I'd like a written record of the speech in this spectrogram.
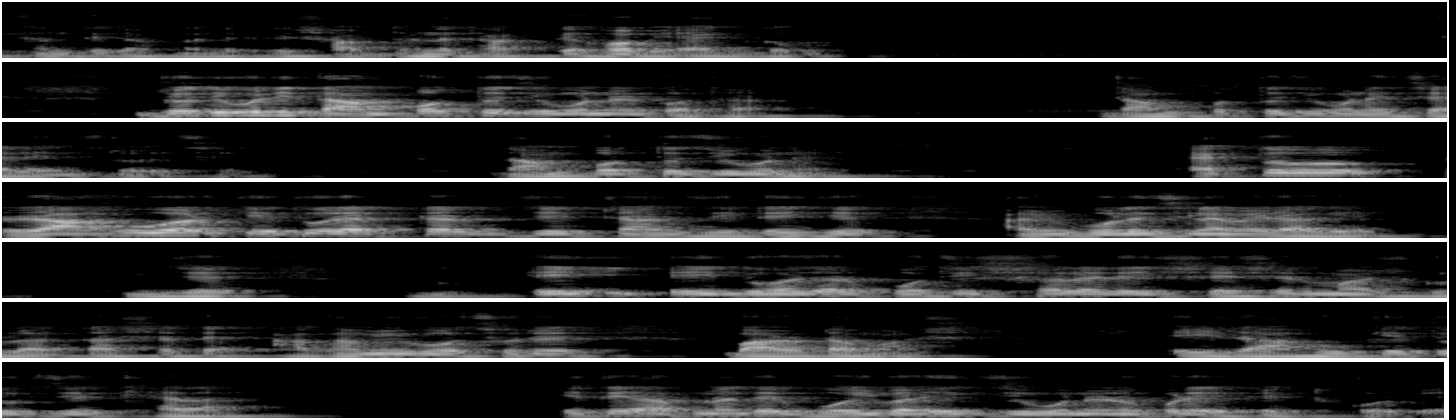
এখান থেকে আপনাদেরকে সাবধানে থাকতে হবে একদম। যদি বলি দাম্পত্য জীবনের কথা, দাম্পত্য জীবনে চ্যালেঞ্জ রয়েছে। দাম্পত্য জীবনে এক তো রাহু আর কেতুর একটা যে ট্রানজিট এই যে আমি বলেছিলাম এর আগে যে এই এই দু হাজার পঁচিশ সালের এই শেষের মাসগুলো, তার সাথে আগামী বছরের বারোটা মাস, এই রাহু কেতুর যে খেলা, এতে আপনাদের বৈবাহিক জীবনের ওপরে এফেক্ট করবে।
